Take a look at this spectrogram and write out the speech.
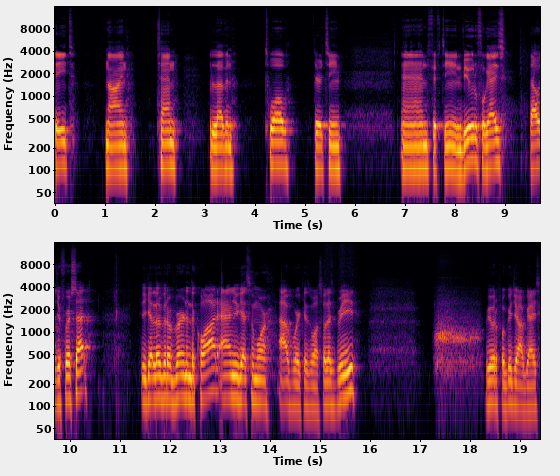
eight nine ten 11, 12, 13, and 15. Beautiful, guys. That was your first set. You get a little bit of burn in the quad and you get some more ab work as well. So let's breathe. Beautiful, good job, guys.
